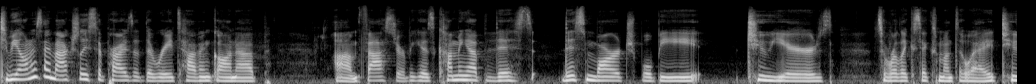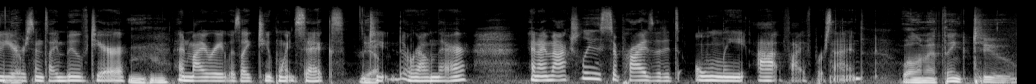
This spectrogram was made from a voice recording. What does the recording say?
To be honest, I'm actually surprised that the rates haven't gone up um, faster because coming up this this March will be two years. So we're like six months away. Two years since I moved here, and my rate was like two point six, Yep. around there. And I'm actually surprised that it's only at five percent. Well, and I think too,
